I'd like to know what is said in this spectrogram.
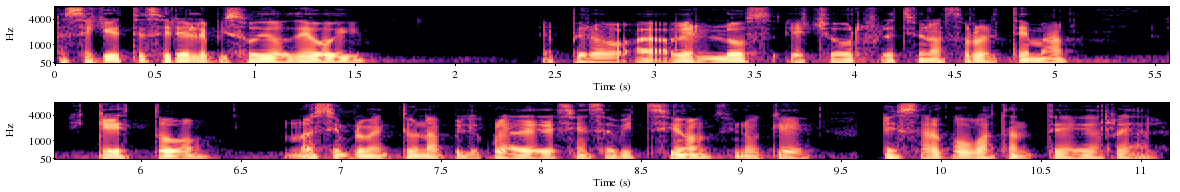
Así que este sería el episodio de hoy. Espero haberlos hecho reflexionar sobre el tema y que esto no es simplemente una película de ciencia ficción, sino que es algo bastante real.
